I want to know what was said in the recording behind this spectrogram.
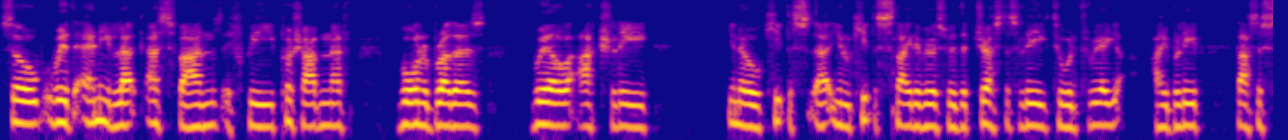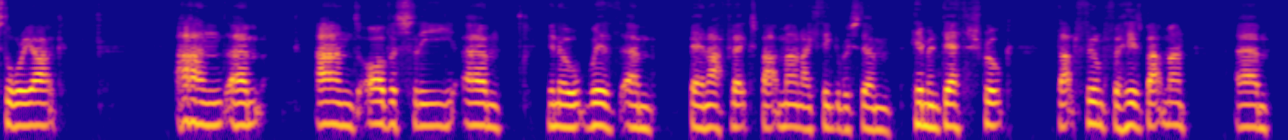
So, with any luck, us fans, if we push hard enough, Warner Brothers will actually, you know, keep the uh, you know keep the Snyderverse with the Justice League two and three. I believe that's a story arc, and um, and obviously, um, you know, with um, Ben Affleck's Batman, I think it was um, him and Deathstroke that film for his Batman. Um,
